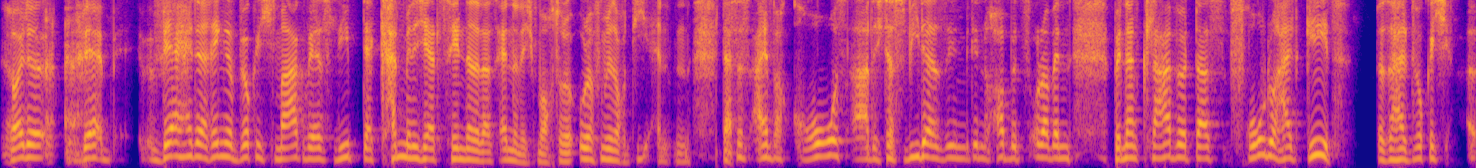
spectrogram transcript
Leute, wer, wer Herr der Ringe wirklich mag, wer es liebt, der kann mir nicht erzählen, dass er das Ende nicht mochte oder, oder von mir auch die Enden. Das ist einfach großartig, das Wiedersehen mit den Hobbits oder wenn, wenn dann klar wird, dass Frodo halt geht, dass er halt wirklich äh,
